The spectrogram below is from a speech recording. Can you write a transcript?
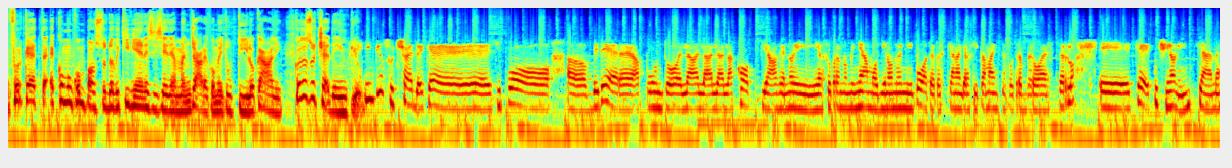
Fourchette è comunque un posto dove chi viene si siede a mangiare come tutti i locali. Cosa succede in più? In più succede che si può eh, vedere appunto la, la- la- la coppia che noi soprannominiamo di nonno e nipote perché anagraficamente potrebbero esserlo e che cucinano insieme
